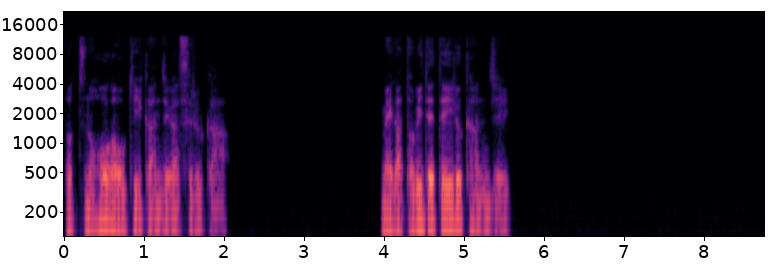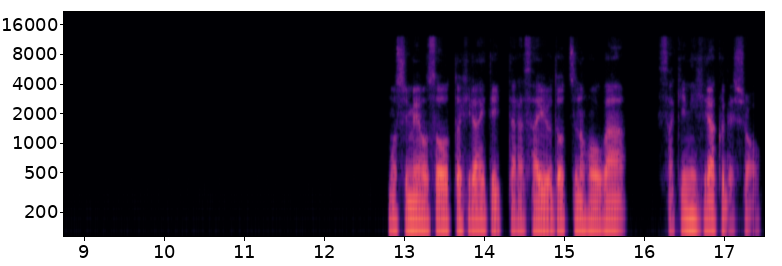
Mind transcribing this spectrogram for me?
どっちの方が大きい感じがするか、目が飛び出ている感じ、もし目をそーっと開いていったら左右どっちの方が先に開くでしょう。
